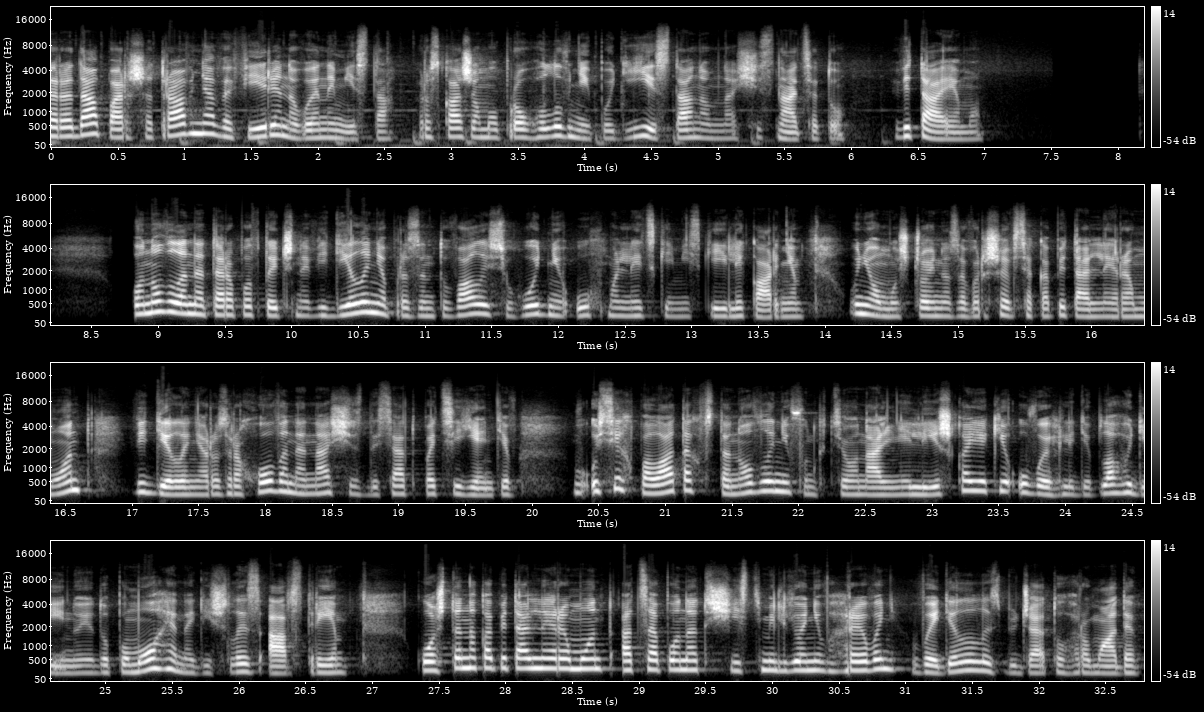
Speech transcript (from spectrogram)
Середа, 1 травня в ефірі Новини міста. Розкажемо про головні події станом на 16-ту. Вітаємо! Оновлене терапевтичне відділення презентували сьогодні у Хмельницькій міській лікарні. У ньому щойно завершився капітальний ремонт. Відділення розраховане на 60 пацієнтів. В усіх палатах встановлені функціональні ліжка, які у вигляді благодійної допомоги надійшли з Австрії. Кошти на капітальний ремонт, а це понад 6 мільйонів гривень, виділили з бюджету громади.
